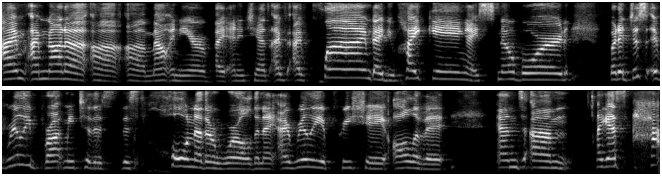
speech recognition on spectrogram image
I'm, I'm not a, a, a mountaineer by any chance. I've, I've climbed, I do hiking, I snowboard, but it just, it really brought me to this, this whole nother world. And I, I really appreciate all of it. And um, I guess, how,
